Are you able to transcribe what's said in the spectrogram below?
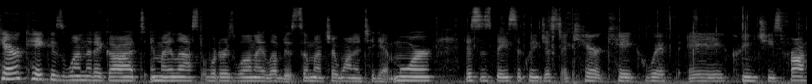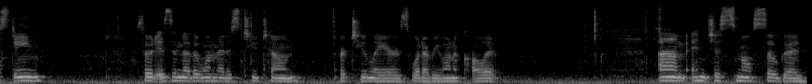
Carrot cake is one that I got in my last order as well, and I loved it so much I wanted to get more. This is basically just a carrot cake with a cream cheese frosting. So it is another one that is two-tone or two layers, whatever you want to call it. Um, and just smells so good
